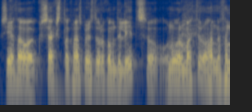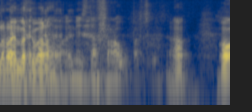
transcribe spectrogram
síðan þá var 16 knæsmennist að koma til Leeds og, og nú er hann mættur og hann er fann að ræða mörgum hana og ég minnst það frábært sko. Já. og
